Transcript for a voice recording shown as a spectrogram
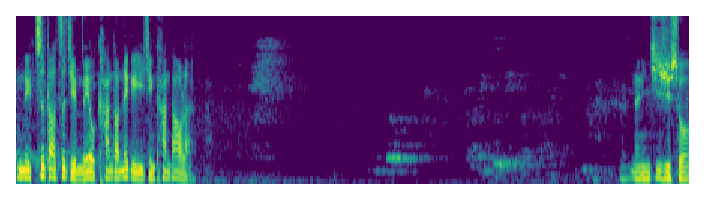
那知道自己没有看到，那个已经看到了。那您继续说。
